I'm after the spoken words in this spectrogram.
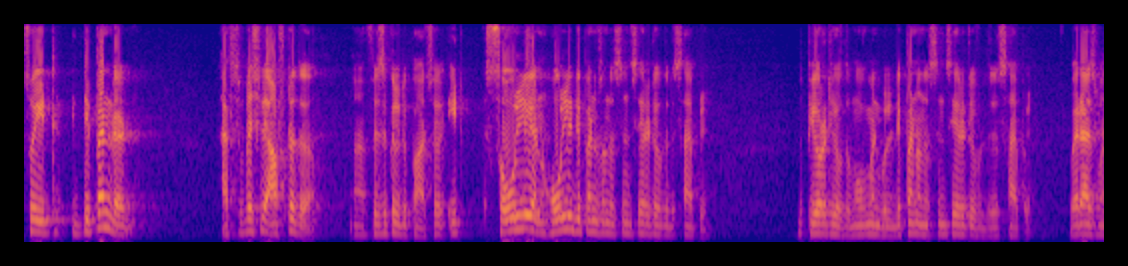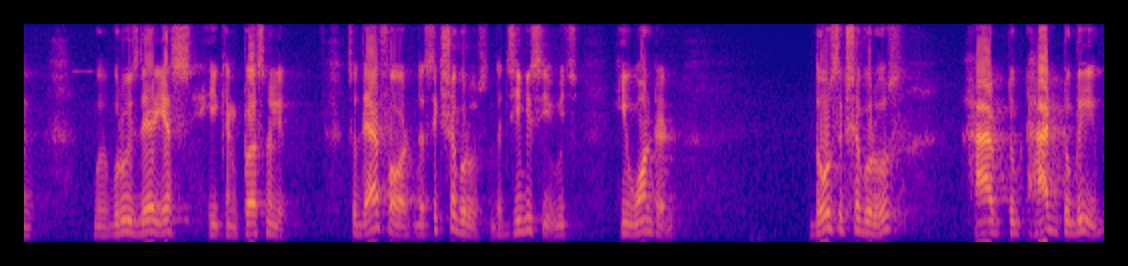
So it, it depended, especially after the uh, physical departure, it solely and wholly depends on the sincerity of the disciple. The purity of the movement will depend on the sincerity of the disciple. Whereas when Guru is there, yes, he can personally. So therefore, the Siksha Gurus, the GBC which he wanted, those Siksha Gurus have to, had to be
